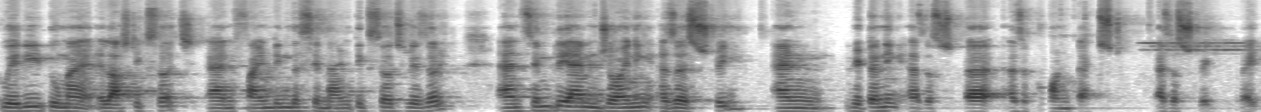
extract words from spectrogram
query to my Elasticsearch and finding the semantic search result, and simply I'm joining as a string and returning as a uh, as a context as a string, right?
